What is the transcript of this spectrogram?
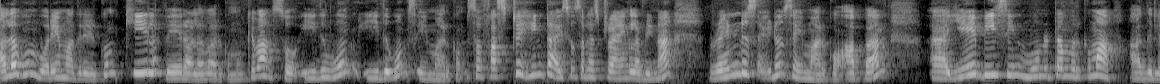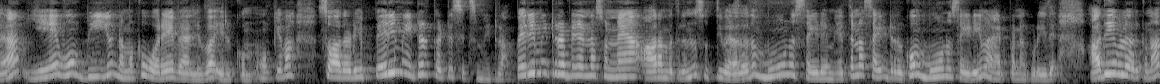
அளவும் ஒரே மாதிரி இருக்கும் கீழே வேறு அளவாக இருக்கும் ஓகேவா ஸோ இதுவும் இதுவும் சேமாக இருக்கும். So first hint isosceles triangle அப்படின்னா ரெண்டு சைடும் சேமாக இருக்கும். அப்போ ஏபிசின்னு மூணு டேர்ம் இருக்குமா? அதில் ஏவும் பியும் நமக்கு ஒரே வேல்யூவாக இருக்கும். ஓகேவா ஸோ அதோடைய பெரிமீட்டர் தேர்ட்டி சிக்ஸ் மீட்டரா பெரிமீட்டர் அப்படின்னு என்ன சொன்னேன்? ஆரம்பத்துலேருந்து சுற்றி வர அதாவது மூணு சைடையும் எத்தனை சைடு இருக்கும் மூணு சைடையும் ஆட் பண்ணக்கூடியது. அது எவ்வளோ இருக்குன்னா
